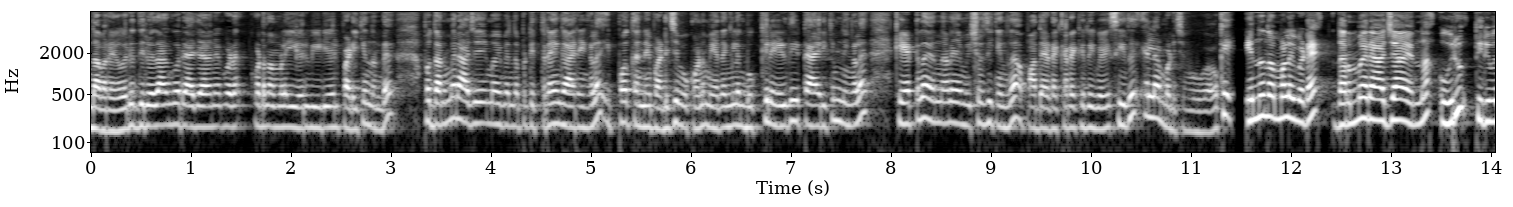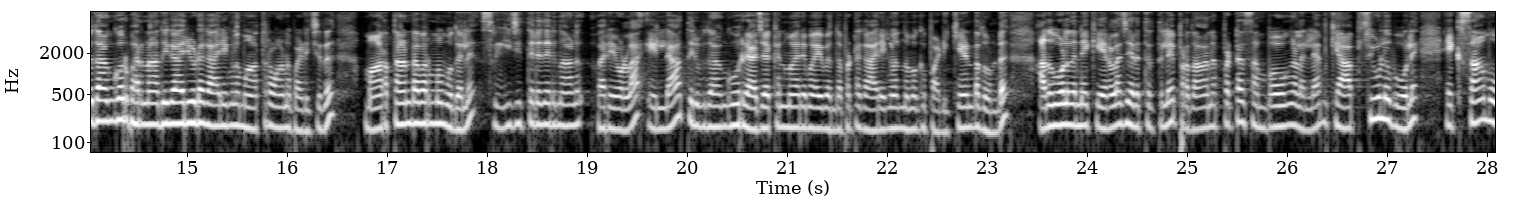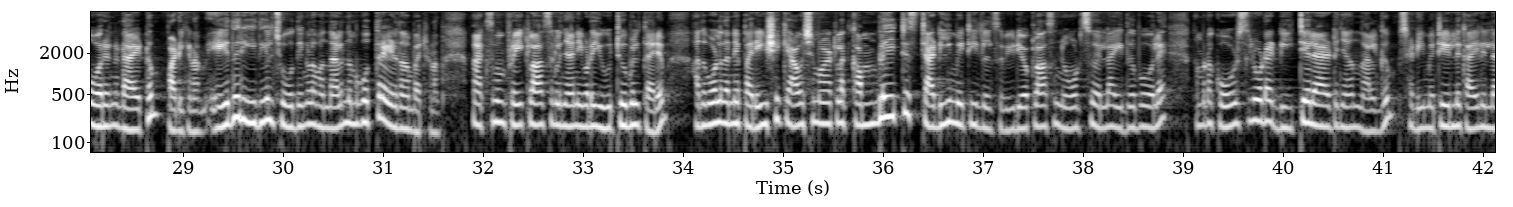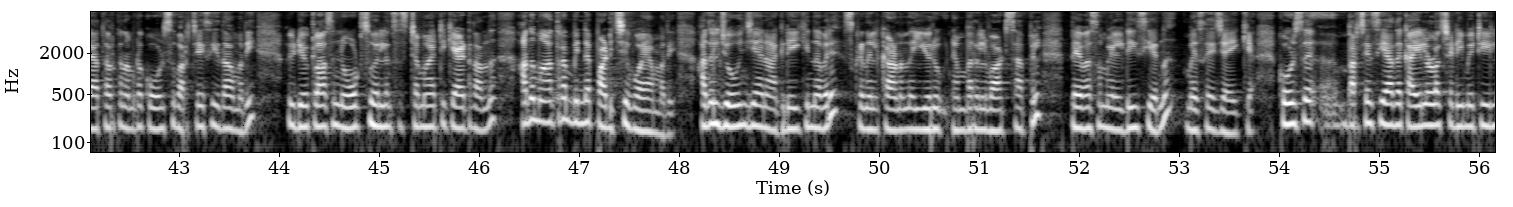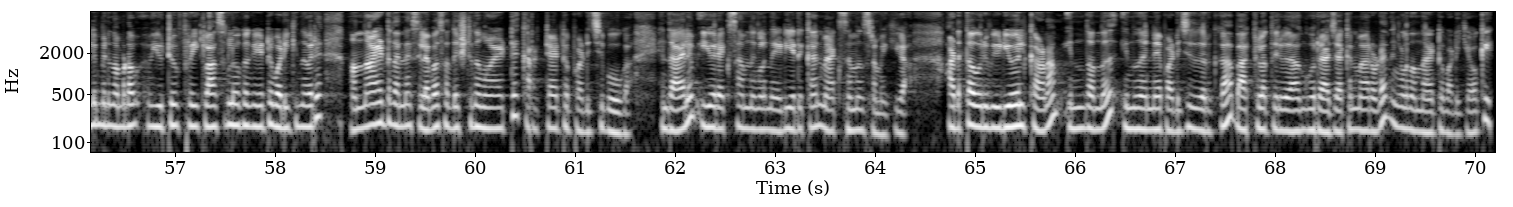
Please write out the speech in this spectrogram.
എന്താ പറയുക ഒരു തിരുവിതാംകൂർ രാജാവിനെ കൂടെ കൂടെ നമ്മൾ ഈ ഒരു വീഡിയോയിൽ പഠിക്കുന്നുണ്ട്. അപ്പോൾ ധർമ്മരാജയുമായി ബന്ധപ്പെട്ട് ഇത്രയും കാര്യങ്ങൾ ഇപ്പോൾ തന്നെ പഠിച്ചു പോകണം ഏതെങ്കിലും ബുക്കിൽ എഴുതിയിട്ടായിരിക്കും നിങ്ങൾ കേട്ടത് എന്നാണ് ഞാൻ വിശ്വസിക്കുന്നത്. അപ്പോൾ അത് ഇടയ്ക്കിടയ്ക്ക് റിവൈസ് ചെയ്ത് എല്ലാം പഠിച്ചു പോകുക ഓക്കെ. ഇന്ന് നമ്മളിവിടെ ധർമ്മരാജ എന്ന ഒരു തിരുവിതാംകൂർ ഭരണാധികാരിയുടെ കാര്യങ്ങൾ മാത്രമാണ് പഠിച്ചത്. മാർത്താണ്ഡവർമ്മ മുതൽ ശ്രീചിത്തിര തിരുനാൾ വരെയുള്ള എല്ലാ തിരുവിതാംകൂർ രാജാക്കന്മാരുമായി ബന്ധപ്പെട്ട കാര്യങ്ങളും നമുക്ക് പഠിക്കേണ്ടതുണ്ട്. അതുപോലെ തന്നെ കേരള ചരിത്രത്തിലെ പ്രധാനപ്പെട്ട സംഭവങ്ങളെല്ലാം ക്യാപ്സ്യൂൾ പോലെ എക്സാം ഓറിയന്റഡ് ആയിട്ടും പഠിക്കണം. ഏത് രീതിയിൽ ചോദ്യങ്ങൾ വന്നാലും നമുക്ക് ഉത്തരം എഴുതാൻ പറ്റണം. മാക്സിമം ഫ്രീ ക്ലാസ്സുകൾ ഞാൻ ഇവിടെ യൂട്യൂബിൽ തരും. അതുപോലെ തന്നെ പരീക്ഷയ്ക്ക് ആവശ്യമായിട്ടുള്ള complete study materials video class നോട്ട്സും എല്ലാം ഇതുപോലെ നമ്മുടെ കോഴ്സിലൂടെ ഡീറ്റെയിൽ ആയിട്ട് ഞാൻ നൽകും. സ്റ്റഡി മെറ്റീരിയൽ കയ്യിലില്ലാത്ത താല്പര്യമില്ലാത്തവർക്ക് നമ്മുടെ കോഴ്സ് പർച്ചേസ് ചെയ്താൽ മതി. വീഡിയോ ക്ലാസ് നോട്ട്സും എല്ലാം സിസ്റ്റമാറ്റിക് ആയിട്ട് തന്ന് അത് മാത്രം പിന്നെ പഠിച്ചു പോയാൽ മതി. അതിൽ ജോയിൻ ചെയ്യാൻ ആഗ്രഹിക്കുന്നവർ സ്ക്രീനിൽ കാണുന്ന ഈ ഒരു നമ്പറിൽ വാട്സാപ്പിൽ ദേവസ്വം എൽ ഡി സി എന്ന് മെസ്സേജ് അയയ്ക്കുക. കോഴ്സ് പർച്ചേസ് ചെയ്യാതെ കയ്യിലുള്ള സ്റ്റഡി മെറ്റീരിയലും പിന്നെ നമ്മുടെ യൂട്യൂബ് ഫ്രീ ക്ലാസ്സുകളൊക്കെ കേട്ട് പഠിക്കുന്നവർ നന്നായിട്ട് തന്നെ സിലബസ് അധിഷ്ഠിതമായിട്ട് കറക്റ്റായിട്ട് പഠിച്ചു പോവുക. എന്തായാലും ഈ ഒരു എക്സാം നിങ്ങൾ നേടിയെടുക്കാൻ മാക്സിമം ശ്രമിക്കുക. അടുത്ത ഒരു വീഡിയോയിൽ കാണാം. ഇന്ന് തന്ന് ഇന്ന് തന്നെ പഠിച്ചു തീർക്കുക. ബാക്കിയുള്ള തിരുവിതാംകൂർ രാജാക്കന്മാരോടെ നിങ്ങൾ നന്നായിട്ട് പഠിക്കുക. ഓക്കെ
